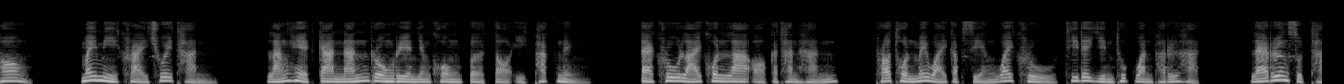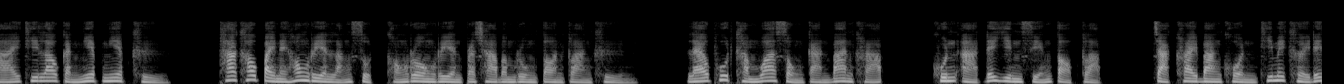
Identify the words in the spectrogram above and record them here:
ห้อง ไม่มีใครช่วยทัน หลังเหตุการณ์นั้นโรงเรียนยังคงเปิดต่ออีกพักหนึ่ง แต่ครูหลายคนลาออกกระทันหัน เพราะทนไม่ไหวกับเสียงไหว้ครูที่ได้ยินทุกวันพฤหัส และเรื่องสุดท้ายที่เล่ากันเงียบๆคือ ถ้าเข้าไปในห้องเรียนหลังสุดของโรงเรียนประชาบำรุงตอนกลางคืน แล้วพูดคำว่าส่งการบ้านครับ คุณอาจได้ยินเสียงตอบกลับ จากใครบางคนที่ไม่เคยได้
